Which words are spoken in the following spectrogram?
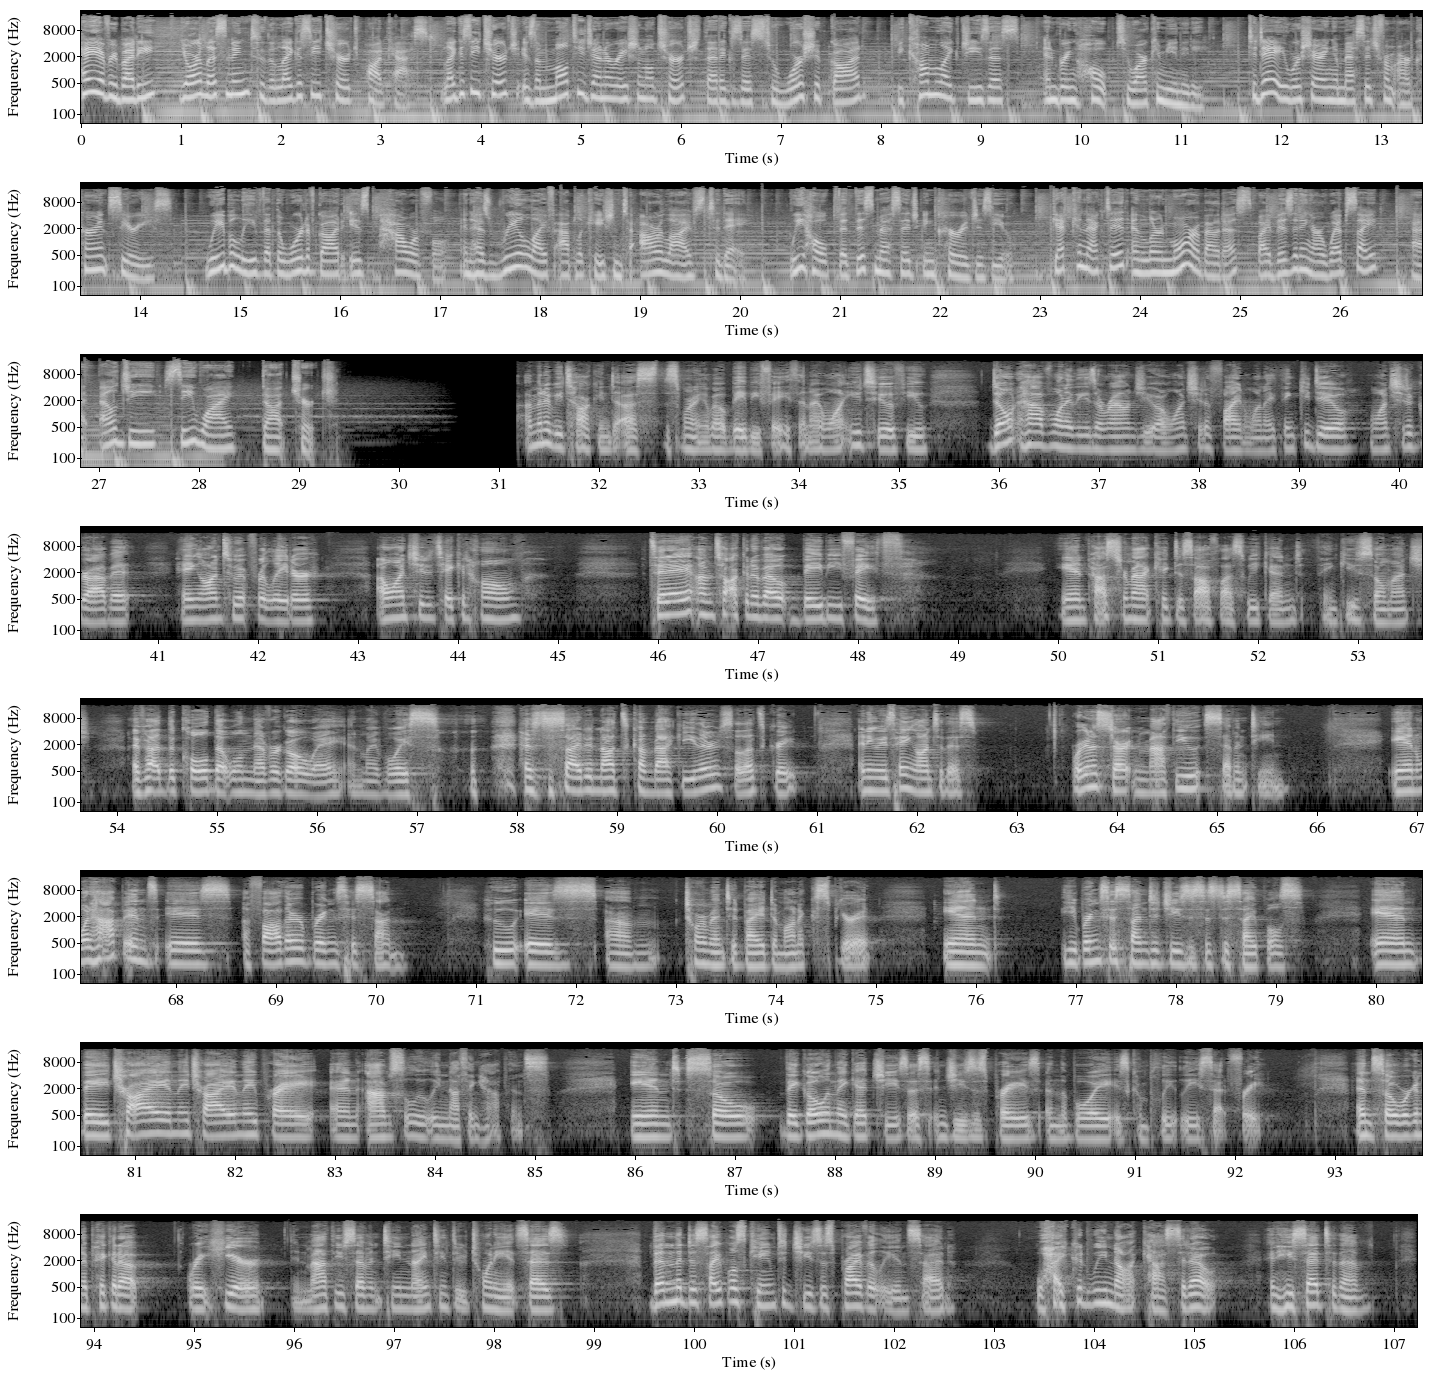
Hey, everybody. You're listening to the Legacy Church podcast. Legacy Church is a multi generational church that exists to worship God, become like Jesus, and bring hope to our community. Today, we're sharing a message from our current series. We believe that the Word of God is powerful and has real life application to our lives today. We hope that this message encourages you. Get connected and learn more about us by visiting our website at lgcy.church. I'm going to be talking to us this morning about baby faith, and I want you to, if you don't have one of these around you, I want you to find one. I think you do. I want you to grab it, hang on to it for later. I want you to take it home. Today, I'm talking about baby faith. And Pastor Matt kicked us off last weekend. Thank you so much. I've had the cold that will never go away, and my voice has decided not to come back either, so that's great. Anyways, hang on to this. We're going to start in Matthew 17. And what happens is a father brings his son who is um, tormented by a demonic spirit. And he brings his son to Jesus' disciples. And they try and they try and they pray, and absolutely nothing happens. And so they go and they get Jesus, and Jesus prays, and the boy is completely set free. And so we're going to pick it up right here in Matthew 17, 19 through 20. It says, Then the disciples came to Jesus privately and said, Why could we not cast it out? And he said to them,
